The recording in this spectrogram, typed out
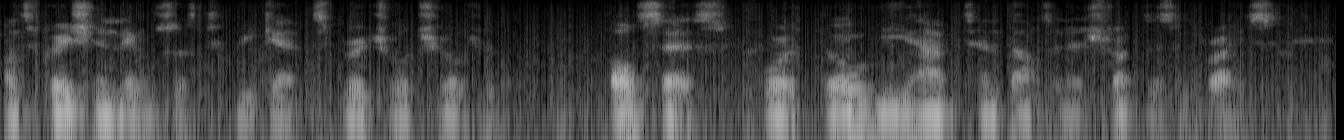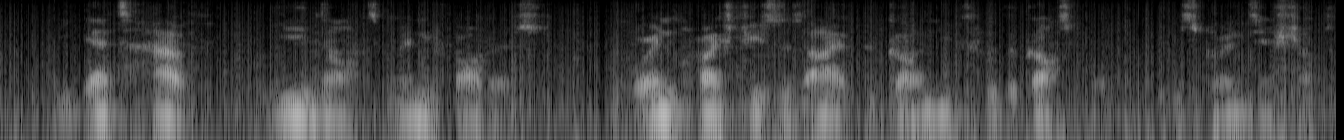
Consecration enables us to beget spiritual children Paul says, For though ye have ten thousand instructors in Christ, yet have ye not many fathers. For in Christ Jesus I have begotten you through the gospel. 1 Corinthians chapter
